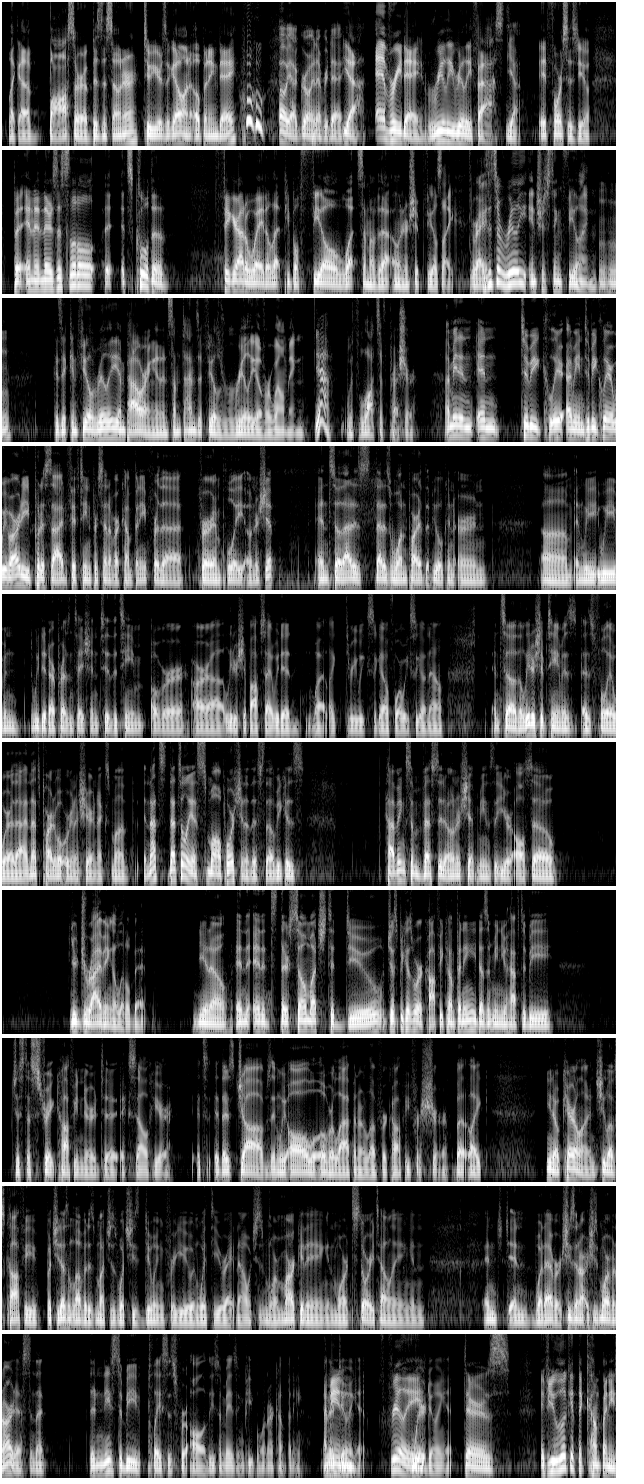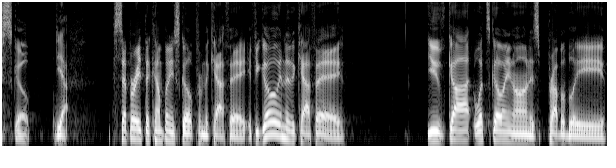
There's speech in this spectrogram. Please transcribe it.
like a boss or a business owner 2 years ago on opening day, whoo, oh yeah, growing every day. yeah, every day, really really fast. Yeah. It forces you. But and then there's this little it's cool to figure out a way to let people feel what some of that ownership feels like. Right. Because it's a really interesting feeling. Mm-hmm. Because it can feel really empowering, and then sometimes it feels really overwhelming Yeah. with lots of pressure. I mean, and, and to be clear, I mean to be clear, we've already put aside fifteen percent of our company for the for employee ownership, and so that is that is one part that people can earn. Um, and we we even we did our presentation to the team over our uh, leadership offsite. We did what like three weeks ago, four weeks ago now. And so the leadership team is is fully aware of that, and that's part of what we're going to share next month. And that's that's only a small portion of this though, because having some vested ownership means that you're also you're driving a little bit you know? And and it's there's so much to do. Just because we're a coffee company doesn't mean you have to be just a straight coffee nerd to excel here. It's it, there's jobs and we all will overlap in our love for coffee for sure. But like you know caroline she loves coffee but she doesn't love it as much as what she's doing for you and with you right now which is more marketing and more storytelling and and and whatever. She's an art she's more of an artist and that there needs to be places for all of these amazing people in our company I and they're mean, doing it Really, we're doing it There's, if you look at the company scope, yeah separate the company scope from the cafe. If you go into the cafe, you've got what's going on is probably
